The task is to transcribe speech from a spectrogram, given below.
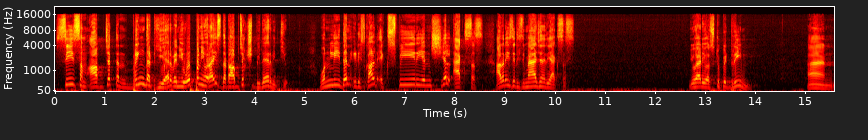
see some object and bring that here. When you open your eyes, that object should be there with you. Only then it is called experiential access. Otherwise, it is imaginary access. You had your stupid dream, and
